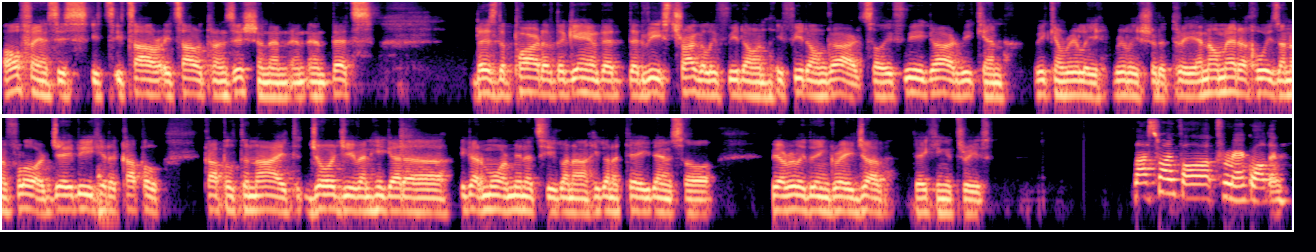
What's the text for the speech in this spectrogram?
offense is it's it's our it's our transition, and and and that's that's the part of the game that that we struggle if we don't if we don't guard. So if we guard, we can we can really really shoot a three. And no matter who is on the floor, JB hit a couple couple tonight. Georgie when he got a he got more minutes, he gonna he gonna take them. So we are really doing great job taking the threes. Last one, follow up from Eric Walden.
